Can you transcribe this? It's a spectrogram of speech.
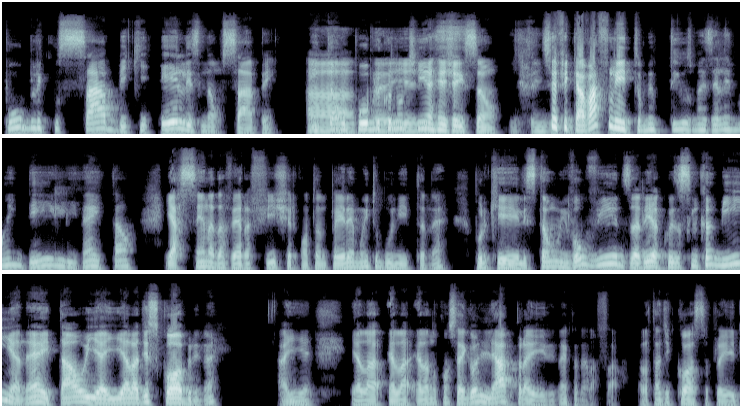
público sabe que eles não sabem. Então Ah, o público não tinha eles- rejeição. Entendi. Você ficava aflito, meu Deus, mas ela é mãe dele, né, e tal. E a cena da Vera Fischer contando pra ele é muito bonita, né? Porque eles estão envolvidos ali, a coisa se encaminha, né, e tal, e aí ela descobre, né? Aí é- ela, ela, ela não consegue olhar pra ele, né, quando ela fala. Ela tá de costa pra ele.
